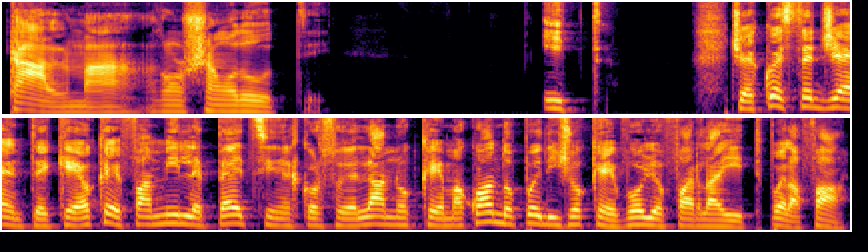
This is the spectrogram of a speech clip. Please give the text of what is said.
Calma, la conosciamo tutti, It. Cioè questa è gente che ok fa mille pezzi nel corso dell'anno, ok, ma quando poi dice ok voglio farla hit, poi la fa.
